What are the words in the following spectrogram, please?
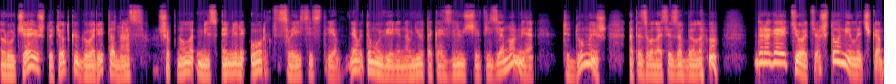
«Ручаюсь, что тетка говорит о нас», — шепнула мисс Эмили Уорд своей сестре. «Я в этом уверена. У нее такая злющая физиономия». «Ты думаешь?» — отозвалась Изабелла. «Хм, «Дорогая тетя, что, милочка?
